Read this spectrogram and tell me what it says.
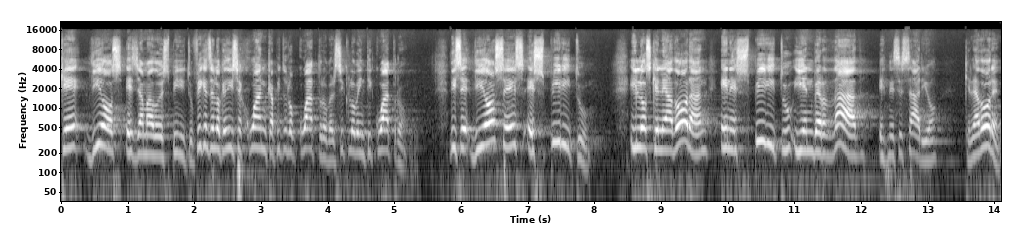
que Dios es llamado espíritu. Fíjense lo que dice Juan capítulo 4, versículo 24. Dice, Dios es espíritu y los que le adoran en espíritu y en verdad es necesario que le adoren.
